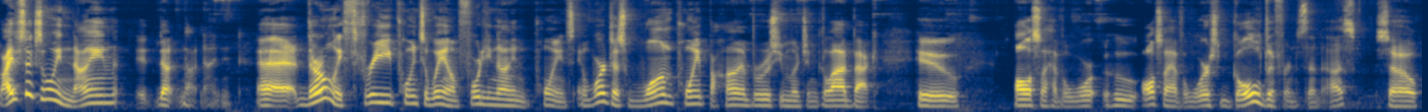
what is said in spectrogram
Leipzig's only nine, not, not nine. Uh, they're only three points away on 49 points, and we're just one point behind Borussia Mönchengladbach, who also have a wor- who also have a worse goal difference than us. So,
